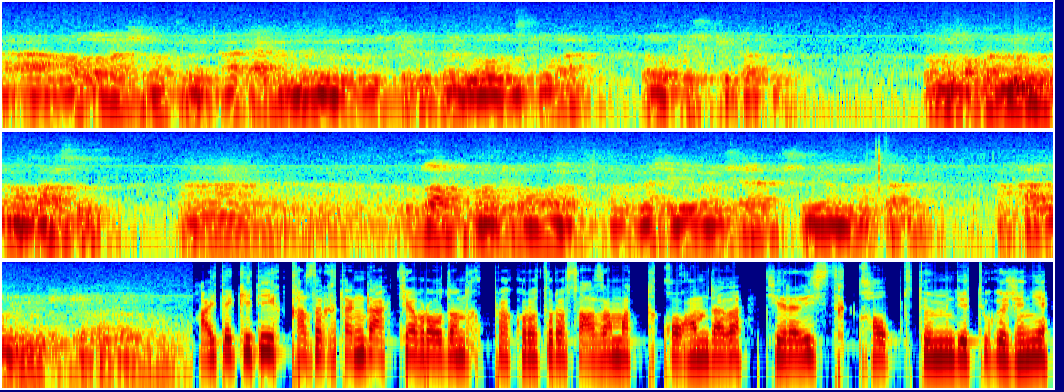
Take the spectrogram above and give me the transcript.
аудан акиматының әкімдігінің жұмыскері бір лауазым тұлға жауапкершілікке тартылды соның салдарынан жаңағы заңсыз ұзартылған туралы мәселе бойынша үш миллионнан астам қаржы мемлекетке қайтарылған айта кетейік қазіргі таңда октябрь аудандық прокуратурасы азаматтық қоғамдағы террористік қауіпті төмендетуге және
